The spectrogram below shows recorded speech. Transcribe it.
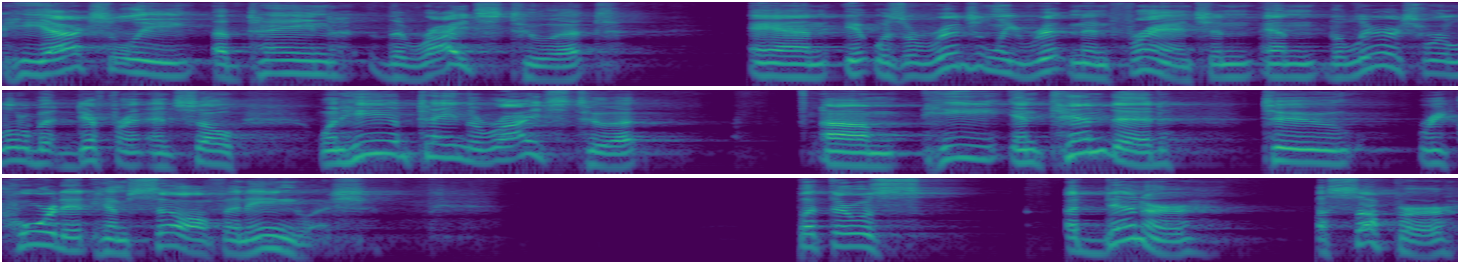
He actually obtained the rights to it, and it was originally written in French, and, and the lyrics were a little bit different. And so when he obtained the rights to it, um, he intended to record it himself in English. But there was a dinner a supper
